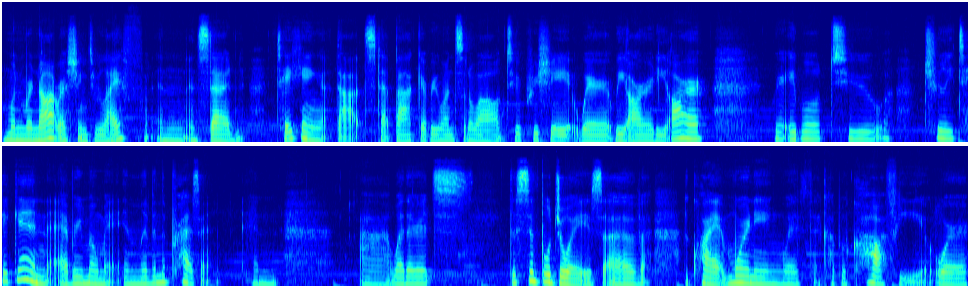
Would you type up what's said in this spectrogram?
when we're not rushing through life and instead taking that step back every once in a while to appreciate where we already are, we're able to truly take in every moment and live in the present. And uh, whether it's the simple joys of a quiet morning with a cup of coffee or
